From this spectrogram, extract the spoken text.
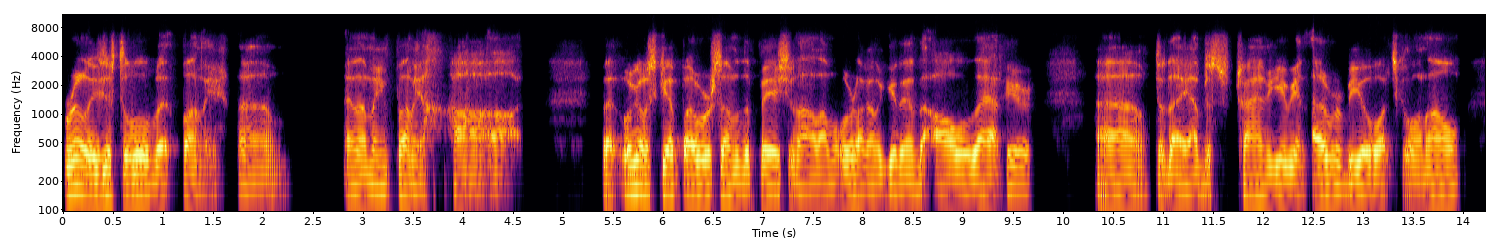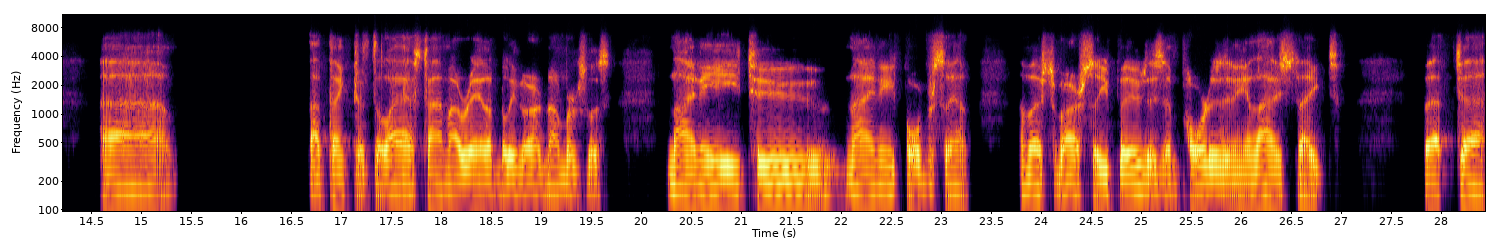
really just a little bit funny. Um, and I mean funny, ha ha ha. But we're going to skip over some of the fish and all. We're not going to get into all of that here uh, today. I'm just trying to give you an overview of what's going on. Uh, I think that the last time I read, I believe our numbers was 92, 94% of most of our seafood is imported in the United States. But uh,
